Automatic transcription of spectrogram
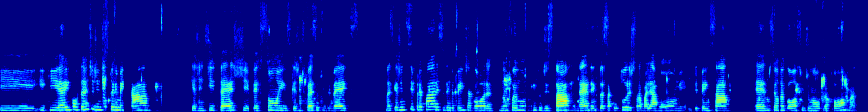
E, e que é importante a gente experimentar, que a gente teste versões, que a gente peça feedbacks, mas que a gente se prepare se de repente agora não foi o momento de estar né, dentro dessa cultura de trabalhar home, de pensar é, no seu negócio de uma outra forma,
